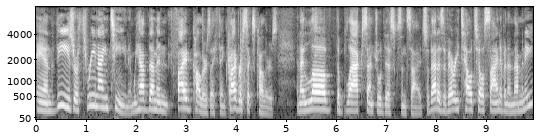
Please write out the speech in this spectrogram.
and these are 319, and we have them in five colors, I think, five or six colors. And I love the black central discs inside. So that is a very telltale sign of an anemone.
